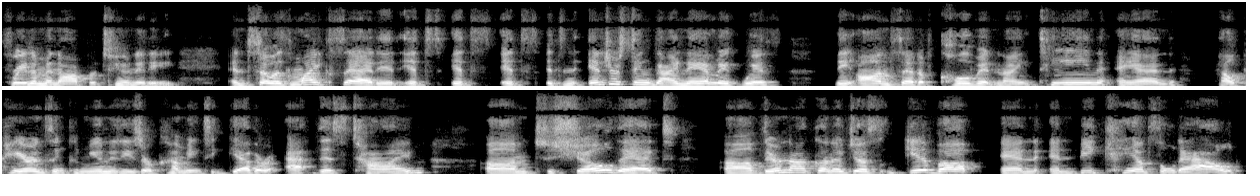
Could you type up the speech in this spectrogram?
freedom and opportunity. And so, as Mike said, it, it's it's it's it's an interesting dynamic with the onset of COVID 19 and how parents and communities are coming together at this time um, to show that uh, they're not going to just give up and, and be canceled out.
